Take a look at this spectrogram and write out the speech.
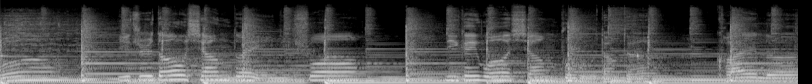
我一直都想对你说，你给我想不到的快乐，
